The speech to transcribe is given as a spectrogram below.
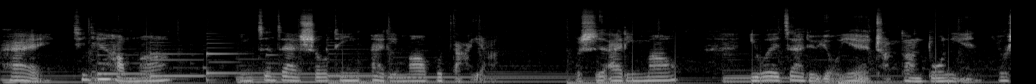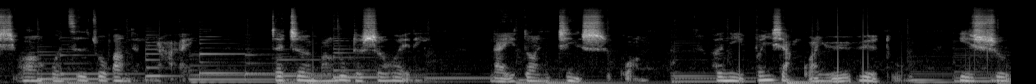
嗨，今天好吗？您正在收听爱狸猫不打烊，我是爱狸猫，一位在旅游业闯荡多年又喜欢文字作伴的女孩。在这忙碌的社会里，来一段静时光，和你分享关于阅读、艺术、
